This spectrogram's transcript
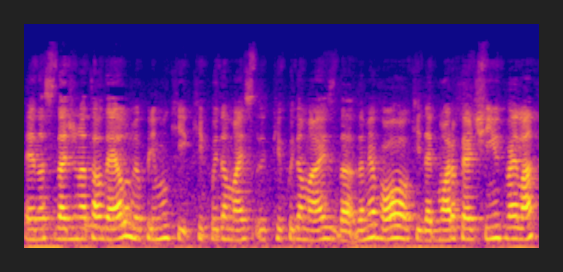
é, na cidade natal dela. Meu primo que, que cuida mais, que cuida mais da, da minha avó, que mora pertinho, que vai lá.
